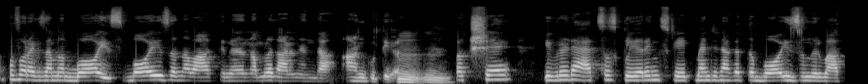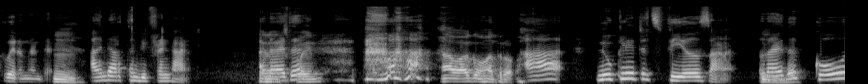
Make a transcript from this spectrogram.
അപ്പൊ ഫോർ എക്സാമ്പിൾ ബോയ്സ് ബോയ്സ് എന്ന വാക്കിന് നമ്മൾ കാണുന്ന എന്താ? ആൺകുട്ടികൾ. പക്ഷേ ഇവരുടെ ആക്സസ് ക്ലിയറിംഗ് സ്റ്റേറ്റ്മെന്റിനകത്ത് ബോയ്സ് എന്നൊരു വാക്ക് വരുന്നുണ്ട്. അതിന്റെ അർത്ഥം ഡിഫറെന്റ് ആണ്. അതായത് ആ ന്യൂക്ലിയേറ്റഡ് സ്പിയേഴ്സ് ആണ്. അതായത് കോർ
